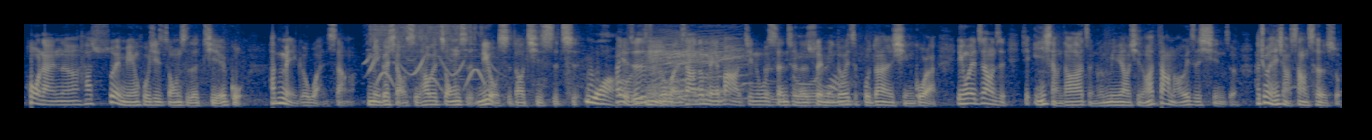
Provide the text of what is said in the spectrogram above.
后来呢，他睡眠呼吸终止的结果。他每个晚上啊，每个小时他会终止六十到七十次，哇！他也就是整个晚上都没办法进入深层的睡眠，都一直不断的醒过来，因为这样子就影响到他整个泌尿系统，他大脑一直醒着，他就很想上厕所，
